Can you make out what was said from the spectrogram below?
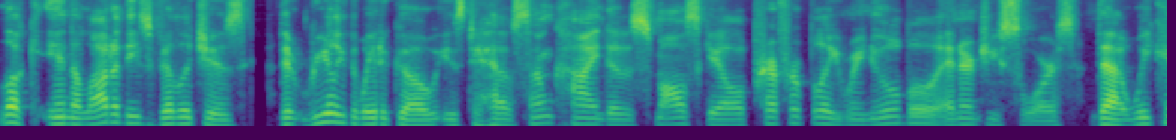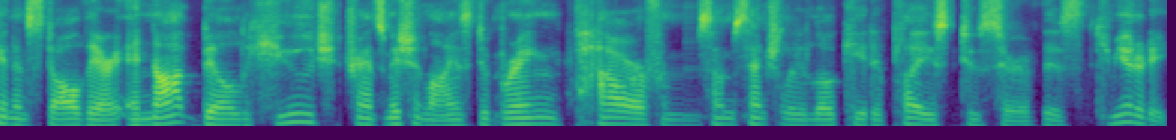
look, in a lot of these villages, that really the way to go is to have some kind of small scale, preferably renewable energy source that we can install there and not build huge transmission lines to bring power from some centrally located place to serve this community.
